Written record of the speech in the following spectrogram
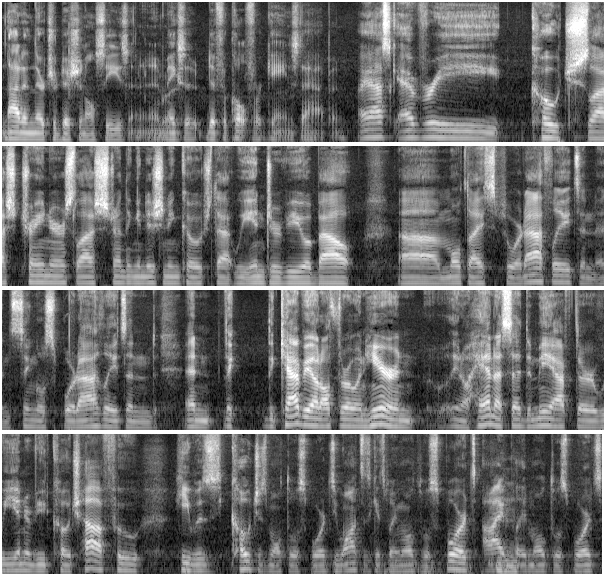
not in their traditional season, and it Right. makes it difficult for gains to happen. I ask every coach slash trainer slash strength and conditioning coach that we interview about um, multi-sport athletes and, and single sport athletes. And and the the caveat I'll throw in here and you know Hannah said to me after we interviewed Coach Huff who he was coaches multiple sports. He wants his kids playing multiple sports. I mm-hmm. played multiple sports.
